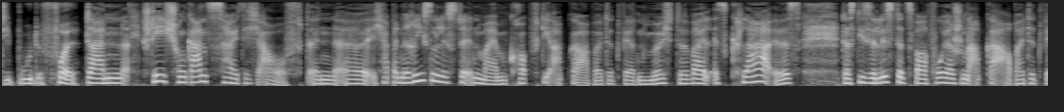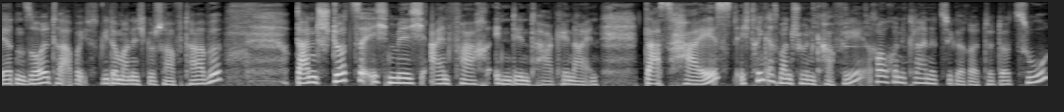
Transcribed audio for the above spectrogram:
die Bude voll. Dann stehe ich schon ganzzeitig auf, denn äh, ich habe eine Riesenliste in meinem Kopf, die abgearbeitet werden möchte, weil es klar ist, dass diese Liste zwar vorher schon abgearbeitet werden sollte, aber ich es wieder mal nicht geschafft habe. Dann stürze ich mich einfach in den Tag hinein. Das heißt, ich trinke erstmal einen schönen Kaffee, rauche eine kleine Zigarette dazu,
